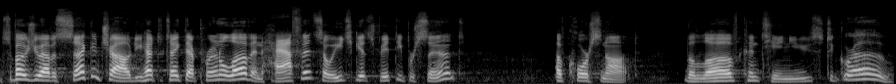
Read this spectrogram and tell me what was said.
Suppose you have a second child. Do you have to take that parental love and half it so each gets 50%? Of course not. The love continues to grow.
